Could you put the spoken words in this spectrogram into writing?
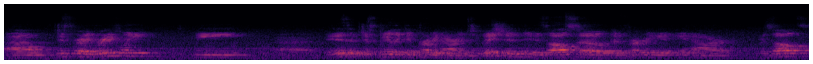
Um, just very briefly, the, uh, it isn't just merely confirming our intuition, it is also confirming it in our results.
